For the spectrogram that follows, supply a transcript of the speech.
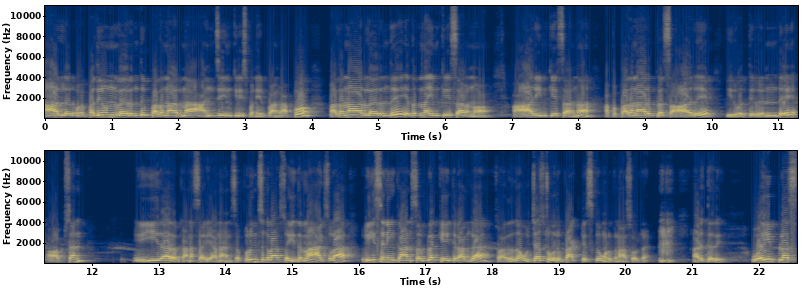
நாலில் பதினொன்றில் பதினாறுனா அஞ்சு இன்க்ரீஸ் பண்ணியிருப்பாங்க. அப்போது பதினாறுல இருந்து இன்க்ரீஸ் ஆகணும்? ஆறு இன்க்ரீஸ் ஆகணும். அப்போ பதினாறு ப்ளஸ் ஆறு இருபத்தி ரெண்டு ஆப்ஷன் இ e தான் அதற்கான சரியான ஆன்சர் புரிஞ்சுங்களா? ஸோ இதெல்லாம் ஆக்சுவலாக ரீசனிங் கான்செப்டில் கேட்குறாங்க. ஸோ அதுதான் ஜஸ்ட் ஒரு ப்ராக்டிஸ்க்கு உங்களுக்கு நான் சொல்கிறேன் அடுத்தது Y plus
